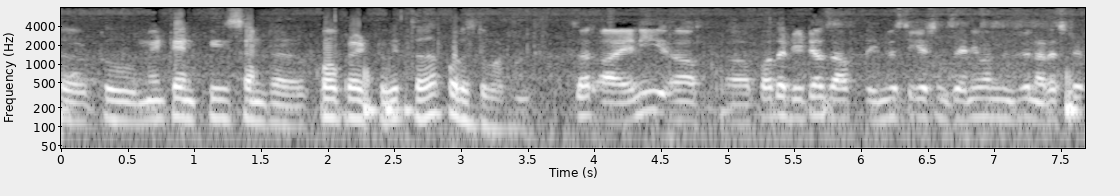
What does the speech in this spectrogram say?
uh, to maintain peace and uh, cooperate with the police department. Sir, uh, any uh, uh, further details of the investigations? Anyone has been arrested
